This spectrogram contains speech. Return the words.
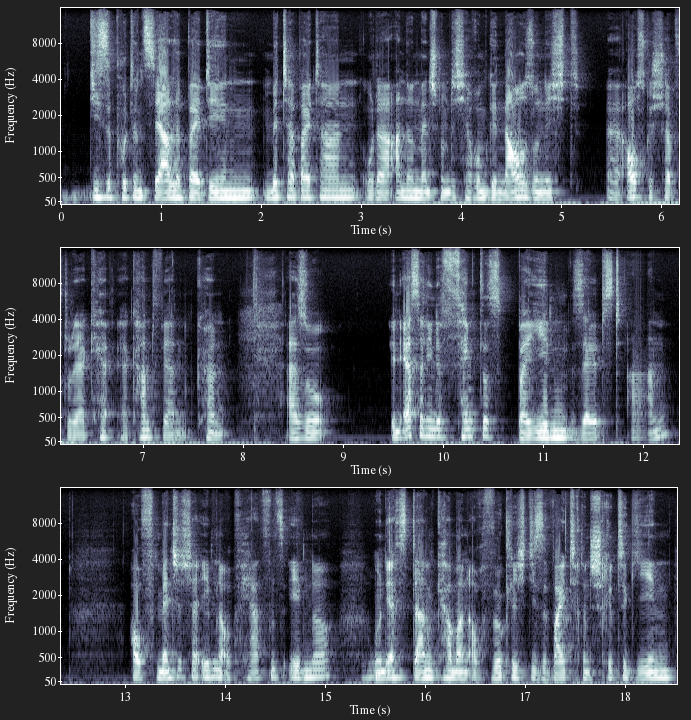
diese Potenziale bei den Mitarbeitern oder anderen Menschen um dich herum genauso nicht äh, ausgeschöpft oder erk erkannt werden können. Also in erster Linie fängt es bei jedem selbst an auf menschlicher Ebene, auf Herzensebene. Mhm. Und erst dann kann man auch wirklich diese weiteren Schritte gehen,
